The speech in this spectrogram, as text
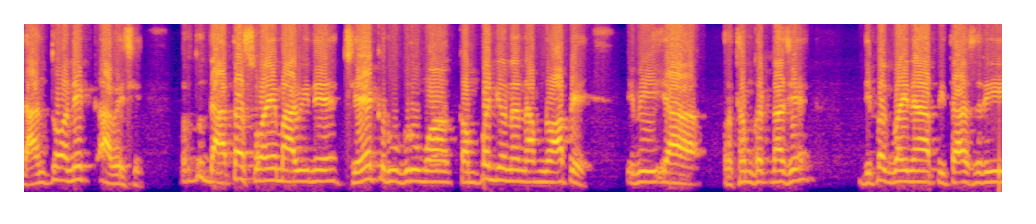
દાન તો અનેક આવે છે, પરંતુ દાતા સ્વયં આવીને ચેક રૂબરૂમાં કંપનીઓના નામનો આપે એવી આ પ્રથમ ઘટના છે. દીપકભાઈના પિતાશ્રી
